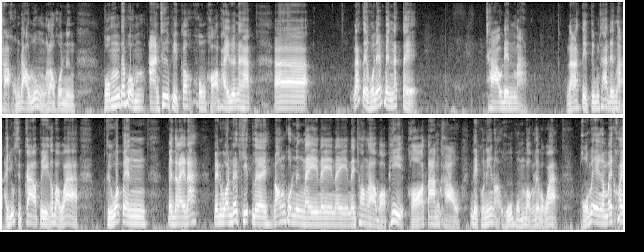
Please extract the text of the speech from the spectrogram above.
ข่าวของดาวรุ่งของเราคนหนึ่งผมถ้าผมอ่านชื่อผิดก็คงขออภัยด้วยนะครับนักเตะคนนี้เป็นนักเตะชาวเดนมาร์กนะติดทีมชาติเดนมาร์กอายุ 19 ปีเขาบอกว่า ถือว่าเป็นเป็นอะไรนะ เป็นว o นเดอร์คิดเลย น้องคนหนึ่งในในในในช่องเราบอกพี่ขอตามข่าว เด็กคนนี้หน่อยโอ้โหผมบอกเลยบอกว่า ผมเองไม่ค่อย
